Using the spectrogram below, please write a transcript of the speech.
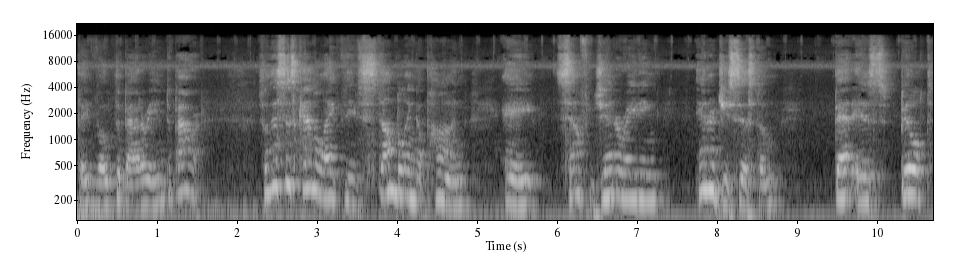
they vote the battery into power. So this is kind of like the stumbling upon a self-generating energy system that is built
